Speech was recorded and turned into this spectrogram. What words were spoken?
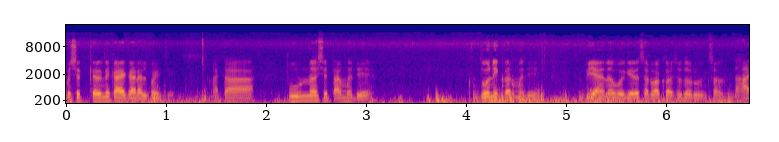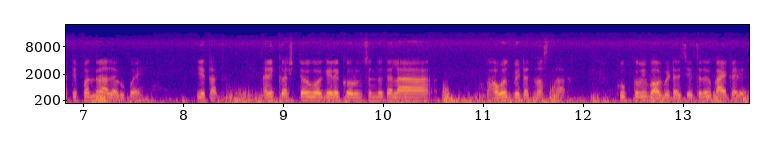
मग शेतकऱ्याने काय करायला पाहिजे? आता पूर्ण शेतामध्ये दोन एकरमध्ये बियाणं वगैरे सर्व खर्च धरून सण दहा ते पंधरा हजार रुपये येतात. आणि कष्ट वगैरे करून समजा त्याला भावच भेटत नसणार. खूप कमी भाव भेटायचे. तर तो काय करेल?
